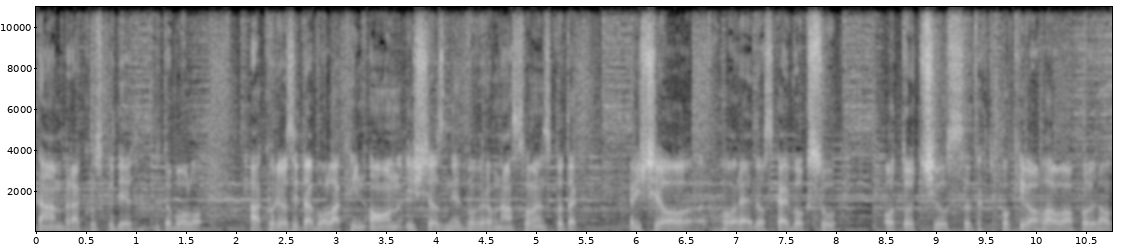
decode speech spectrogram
tam v Rakúsku, kde to bolo. A kuriozita bola, kým on išiel s nedôverou na Slovensku, tak prišiel hore do Skyboxu otočil sa, tak pokýval hlavou a povedal,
